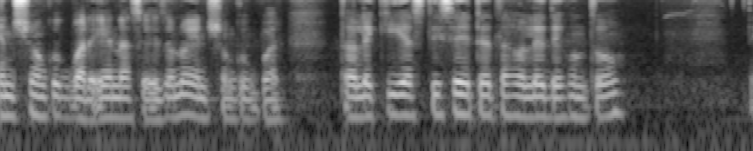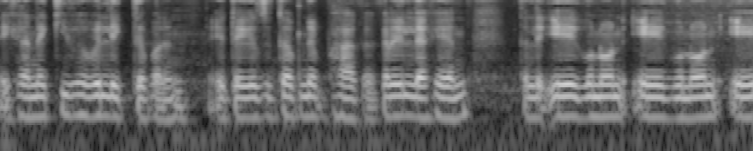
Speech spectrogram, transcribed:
এন সংখ্যক বার, এন আছে এই জন্য এন সংখ্যক বার। তাহলে কি আসতেছে এটা তাহলে দেখুন তো। এখানে কীভাবে লিখতে পারেন? এটাকে যদি আপনি ভাগ আকারে লেখেন, তাহলে এ গুণন এ গুণন এ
